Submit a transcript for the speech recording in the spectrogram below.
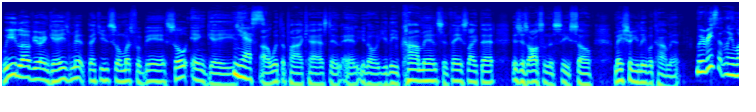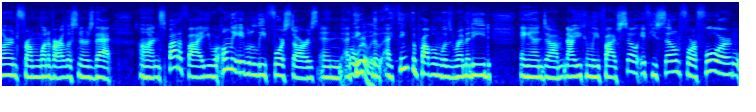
we love your engagement. Thank you so much for being so engaged yes. Uh, with the podcast and, and, you know, you leave comments and things like that. It's just awesome to see. So make sure you leave a comment. We recently learned from one of our listeners that on Spotify you were only able to leave four stars, and I oh, think really? the, I think the problem was remedied, and um, now you can leave five. So if you settled for a four, hmm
